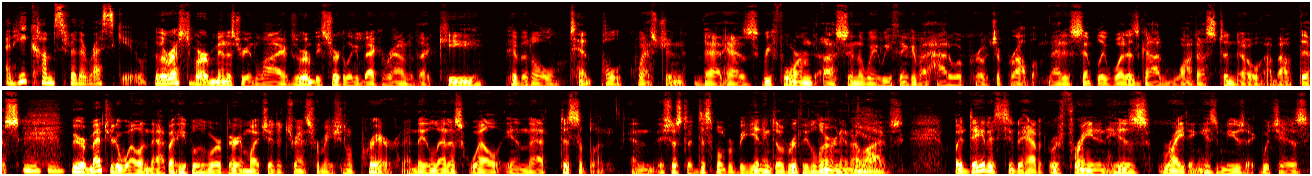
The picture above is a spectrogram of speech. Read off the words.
and he comes for the rescue. For the rest of our ministry and lives, we're going to be circling back around to that key, pivotal, tentpole question that has reformed us in the way we think about how to approach a problem. That is simply, what does God want us to know about this? Mm-hmm. We were mentored well in that by people who are very much into transformational prayer, and they led us well in that discipline. And it's just a discipline we're beginning to really learn in our Yeah. lives. But David seemed to have a refrain in his writing, his music, which is,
